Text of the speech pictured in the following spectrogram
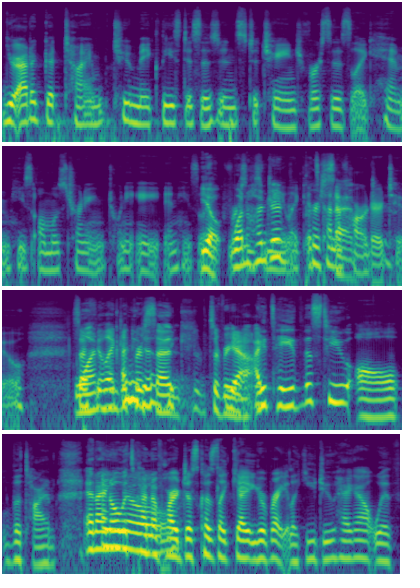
you're at a good time to make these decisions to change versus like him he's almost turning 28 and he's like Yo, versus me, 100%. like it's kind of harder too One I feel like I need to, percent, like- Sabrina. yeah. I say this to you all the time, and I I know, it's kind of hard just because, like, yeah, you're right. Like, you do hang out with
